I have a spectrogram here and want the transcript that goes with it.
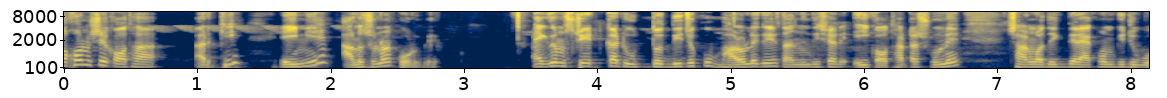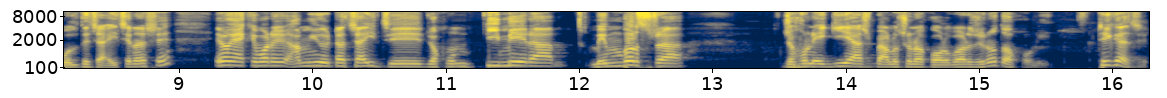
তখন সে কথা আর কি এই নিয়ে আলোচনা করবে। একদম স্ট্রেট কাট উত্তর দিয়েছে, খুব ভালো লেগেছে তানজিন দিশার এই কথাটা শুনে, সাংবাদিকদের এখন কিছু বলতে চাইছে না সে, এবং একেবারে আমিও এটা চাই যে যখন টিমেরা মেম্বার্সরা যখন এগিয়ে আসবে আলোচনা করবার জন্য, তখনই, ঠিক আছে?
